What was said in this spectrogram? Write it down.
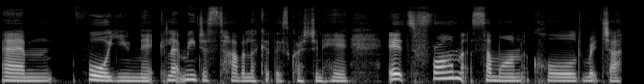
um, for you, Nick. Let me just have a look at this question here. It's from someone called Richa.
